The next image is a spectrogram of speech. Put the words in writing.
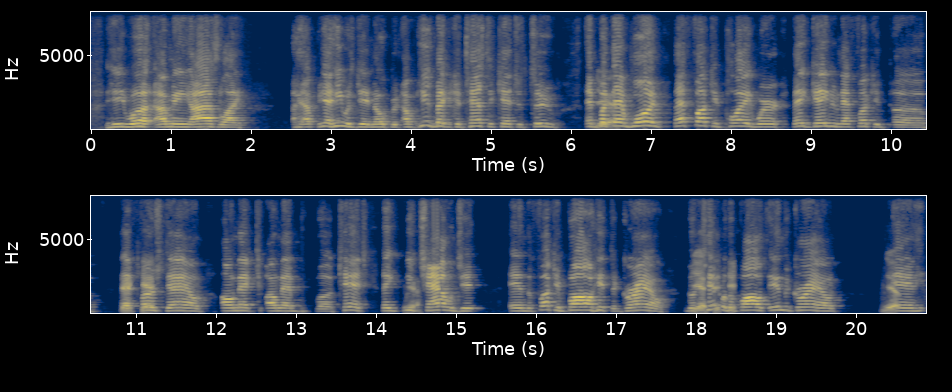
He was. I mean, I was like, yeah, he was getting open. Uh, He was making contested catches too. And but Yeah. that one, that fucking play where they gave him that fucking uh that, That first down on that on that uh, catch, they we Yeah. challenge it, and the fucking ball hit the ground. The Yes, tip of the did. ball's in the ground, Yeah. and he,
